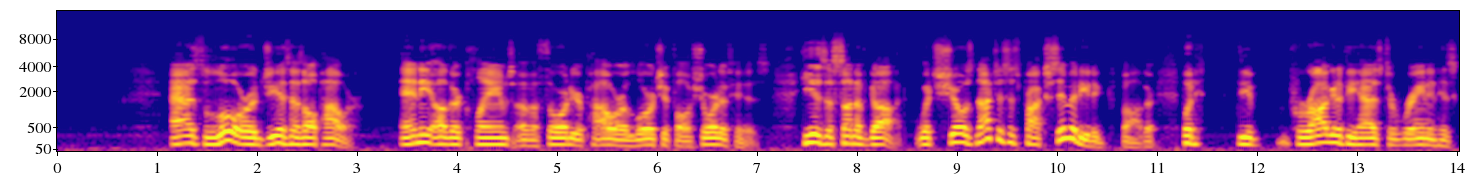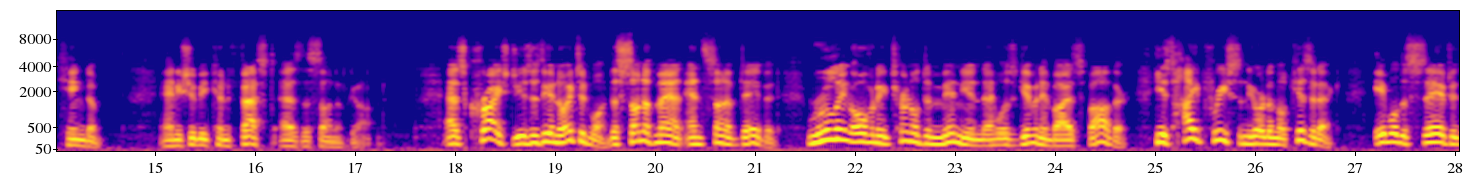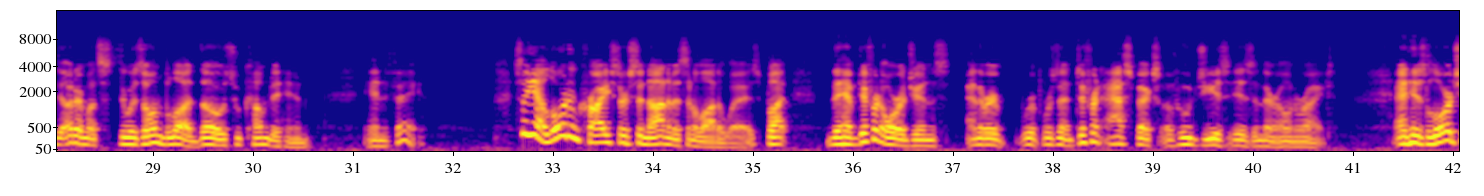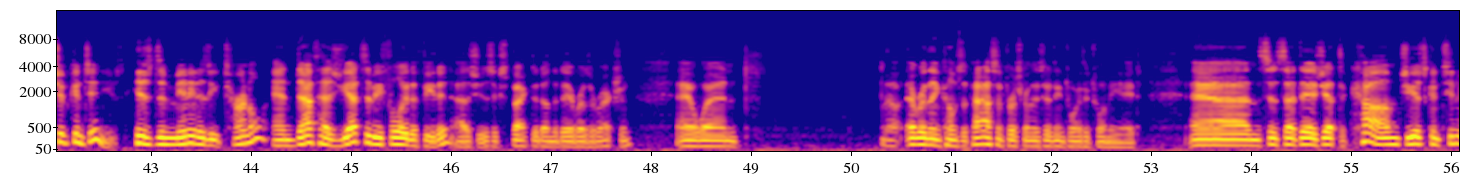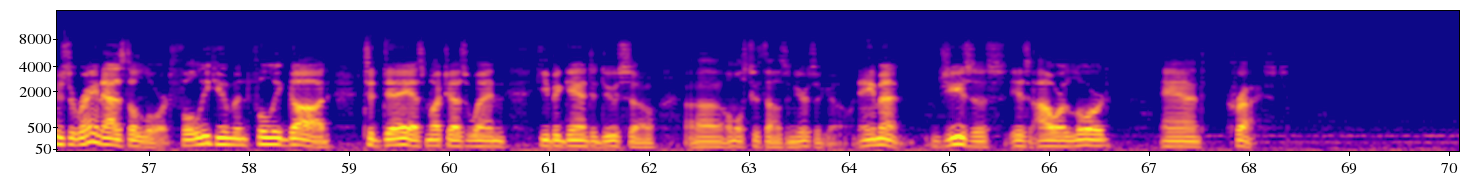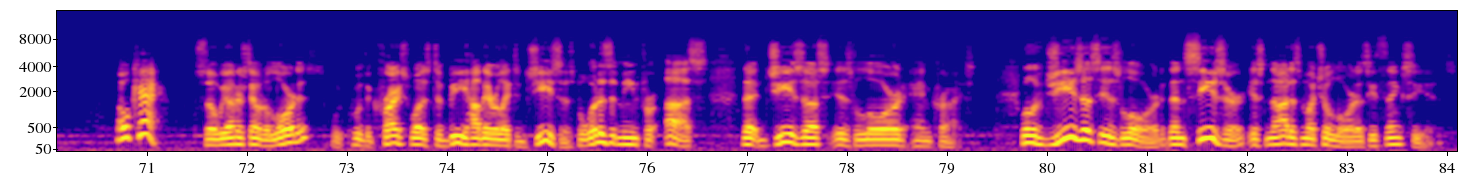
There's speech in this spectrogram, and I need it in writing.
As Lord, Jesus has all power. Any other claims of authority or power or lordship fall short of his. He is a son of God, which shows not just his proximity to Father, but the prerogative he has to reign in his kingdom, and he should be confessed as the Son of God. As Christ, Jesus the anointed one, the Son of Man and Son of David, ruling over an eternal dominion that was given him by his Father. He is high priest in the order of Melchizedek, able to save to the uttermost through his own blood those who come to him in faith. So, yeah, Lord and Christ are synonymous in a lot of ways, but they have different origins and they re- represent different aspects of who Jesus is in their own right. And his lordship continues. His dominion is eternal, and death has yet to be fully defeated, as is expected on the day of resurrection. And when uh, everything comes to pass in 1 Corinthians 15 20 through 28. And since that day is yet to come, Jesus continues to reign as the Lord, fully human, fully God, today as much as when he began to do so uh, almost 2,000 years ago. Amen. Jesus is our Lord and Christ. Okay, so we understand what the Lord is, who the Christ was to be, how they relate to Jesus, but what does it mean for us that Jesus is Lord and Christ? Well, if Jesus is Lord, then Caesar is not as much a Lord as he thinks he is.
